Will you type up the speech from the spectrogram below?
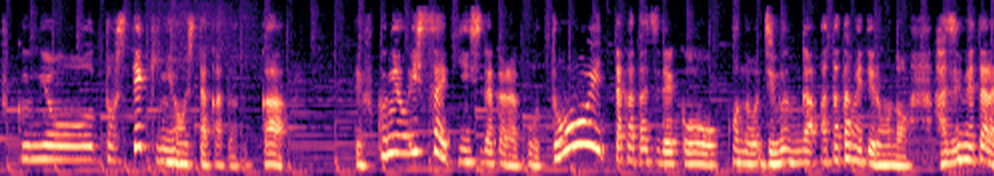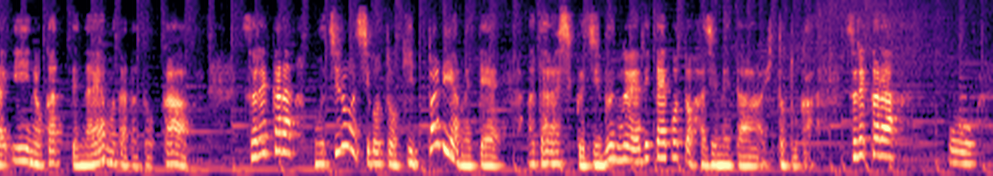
副業として起業した方とか、で副業一切禁止だからこうどういった形でこうこの自分が温めているものを始めたらいいのかって悩む方とかそれからもちろん仕事をきっぱりやめて新しく自分のやりたいことを始めた人とかそれからこう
